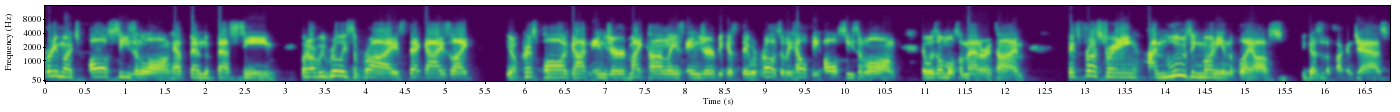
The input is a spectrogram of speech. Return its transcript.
pretty much all season long, have been the best team. But are we really surprised that guys like, you know, Chris Paul had gotten injured, Mike Conley is injured because they were relatively healthy all season long. It was almost a matter of time. It's frustrating. I'm losing money in the playoffs because of the fucking Jazz.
